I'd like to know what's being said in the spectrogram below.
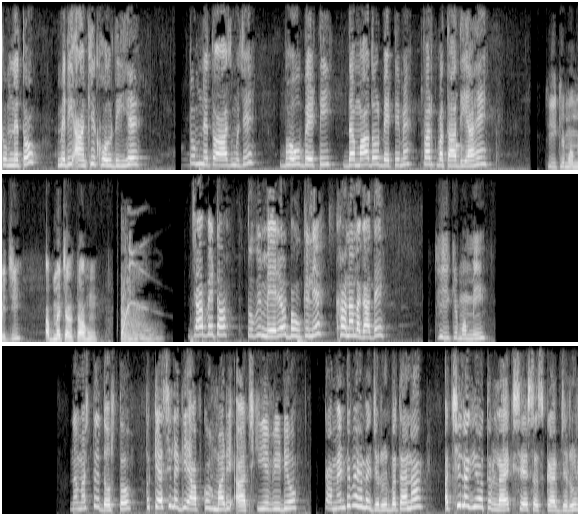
तुमने तो मेरी आँखें खोल दी है। तुमने तो आज मुझे बहू बेटी दामाद और बेटे में फ़र्क बता दिया है। ठीक है मम्मी जी। अब मैं चलता हूँ। जा बेटा। तू भी मेरे और बहू के लिए खाना लगा दे। ठीक है मम्मी। नमस्ते दोस्तों तो कैसी लगी आपको हमारी आज की ये वीडियो? कमेंट में हमें ज़रूर बताना। अच्छी लगी हो तो लाइक शेयर सब्सक्राइब ज़रूर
